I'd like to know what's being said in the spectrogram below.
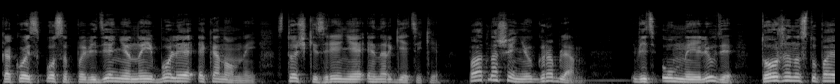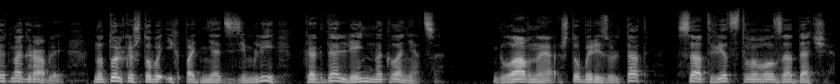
какой способ поведения наиболее экономный с точки зрения энергетики по отношению к граблям – ведь умные люди тоже наступают на грабли, но только чтобы их поднять с земли, когда лень наклоняться. Главное, чтобы результат соответствовал задаче.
